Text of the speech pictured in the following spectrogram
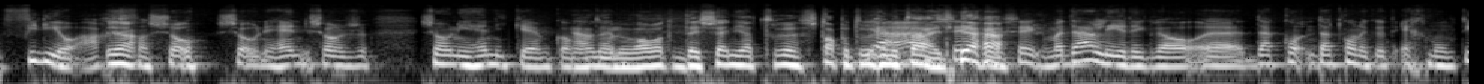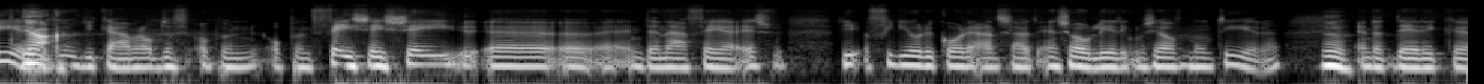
Video 8 Ja. van so, Sony, so- Sony Handycam. Kwam ja we hebben wel wat decennia terug, stappen terug ja, in de tijd. Zeker, ja. zeker. Maar daar leerde ik wel, daar, kon, daar kon ik het echt monteren. Ja. Die camera op, de, op, een, op een VCC en daarna VHS videorecorder aansluiten. En zo leerde ik mezelf monteren. Ja. En dat deed ik, eh,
